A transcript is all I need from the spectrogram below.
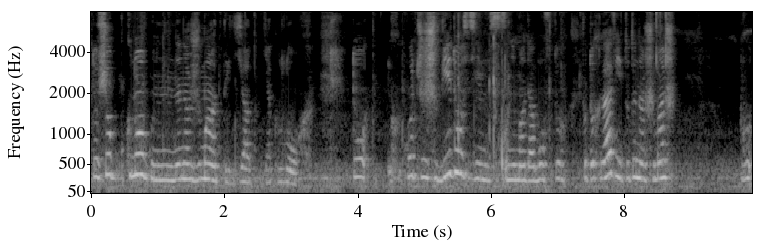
то щоб кнопку не нажимати як, як лох. То хочеш відео знімати або фото, фотографії, то ти нажимаєш, про-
